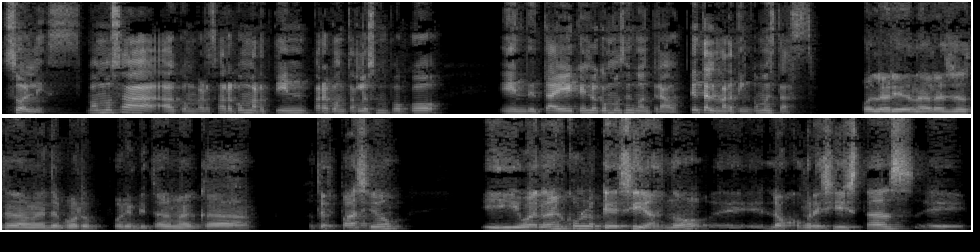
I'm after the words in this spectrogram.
soles. Vamos a, a conversar con Martín para contarles un poco en detalle qué es lo que hemos encontrado. ¿Qué tal Martín? ¿Cómo estás? Hola Ariana, gracias nuevamente por, por invitarme acá a tu espacio. Y bueno, es como lo que decías, ¿no? Eh, los congresistas, eh,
